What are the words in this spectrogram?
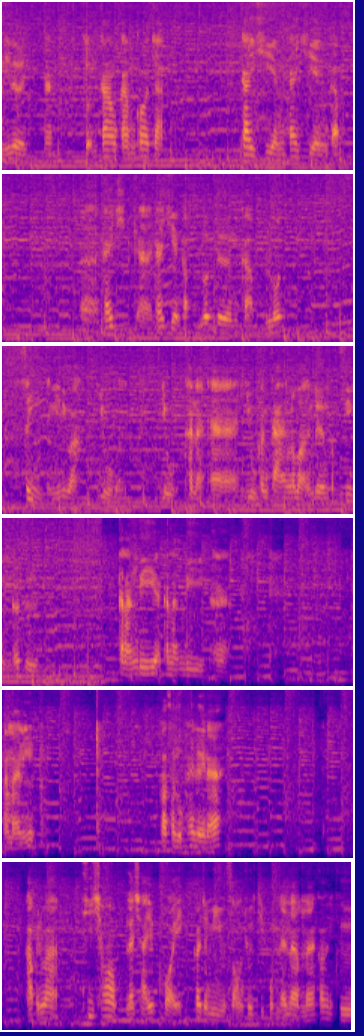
แบบนี้เลยนะ ส่วน 9 กรัมก็จะใกล้เคียงใกล้เคียงกับใกล้ใกล้เคียงกับรถเดิมกับรถซิ่งอย่างนี้ดีกว่า อยู่อยู่ขนาดอ่าอยู่กลางๆ ระหว่างเดิมกับซิ่งก็คือกำลังดีอะกำลังดีอ่าประมาณนี้ ก็สรุปให้เลยนะ เอาเป็นว่าที่ชอบและใช้บ่อยก็จะมีอยู่ 2 ชุดที่ผมแนะนำนะก็คือ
